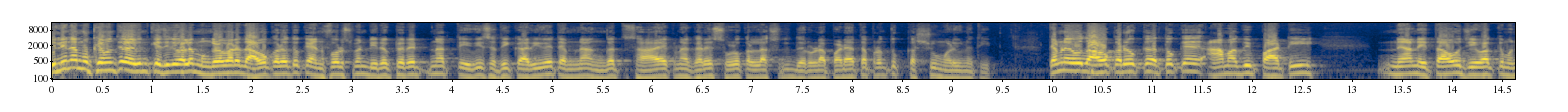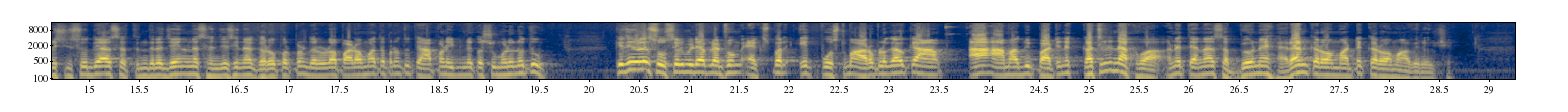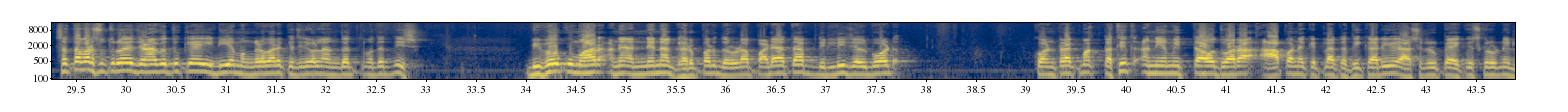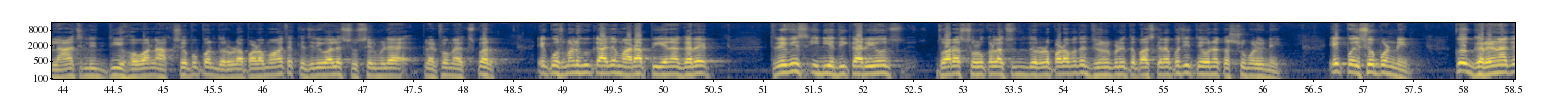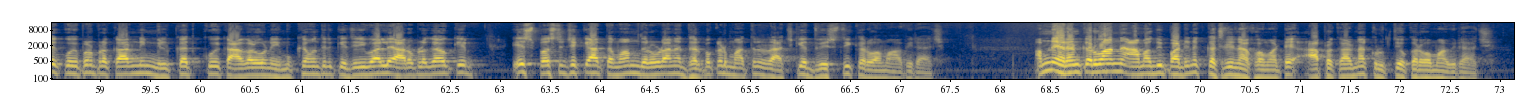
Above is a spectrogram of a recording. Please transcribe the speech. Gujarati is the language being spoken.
દિલ્હીના મુખ્યમંત્રી અરવિંદ કેજરીવાલે મંગળવારે દાવો કર્યો હતો કે એન્ફોર્સમેન્ટ ડિરેક્ટોરેટના ત્રેવીસ અધિકારીઓએ તેમના અંગત સહાયકના ઘરે સોળ કલાક સુધી દરોડા પાડ્યા હતા, પરંતુ કશું મળ્યું નથી. તેમણે એવો દાવો કર્યો હતો કે આમ આદમી પાર્ટીના નેતાઓ જેવા કે મનીષ સિસોદિયા, સત્યેન્દ્ર જૈન અને સંજયસિંહના ઘરો પર પણ દરોડા પાડવામાં હતા, પરંતુ ત્યાં પણ ઈડીને કશું મળ્યું નહોતું. કેજરીવાલે સોશિયલ મીડિયા પ્લેટફોર્મ એક્સ પર એક પોસ્ટમાં આરોપ લગાવ્યો કે આ આમ આદમી પાર્ટીને કચડી નાખવા અને તેના સભ્યોને હેરાન કરવા માટે કરવામાં આવી રહ્યું છે. સત્તાવાર સૂત્રોએ જણાવ્યું હતું કે ઈડીએ મંગળવારે કેજરીવાલના અંગત મદદનીશ વિભવ કુમાર અને અન્યના ઘર પર દરોડા પાડ્યા હતા. દિલ્હી જેલ બોર્ડ કોન્ટ્રાક્ટમાં કથિત અનિયમિતતાઓ દ્વારા આપ અને કેટલાક અધિકારીઓએ આશરે રૂપિયા એકવીસ કરોડની લાંચ લીધી હોવાના આક્ષેપો પર દરોડા પાડવામાં આવ્યા હતા. કેજરીવાલે સોશિયલ મીડિયા પ્લેટફોર્મ એક્સ પર એક પોસ્ટમાં લખ્યું કે આજે મારા પીએના ઘરે ત્રેવીસ ઈડી અધિકારીઓ દ્વારા સોળ કલાક સુધી દરોડા પાડવામાં હતા. ઝીણપડી તપાસ કર્યા પછી તેઓને કશું મળ્યું નહીં. એક પૈસો પણ નહીં. કોઈ ઘરેણા કે કોઈ પણ પ્રકારની મિલકત, કોઈ કાગળો નહીં. મુખ્યમંત્રી કેજરીવાલે આરોપ લગાવ્યો કે એ સ્પષ્ટ છે કે આ તમામ દરોડાને ધરપકડ માત્ર રાજકીય દ્વેષથી કરવામાં આવી રહ્યા છે. અમને હેરાન કરવા અને આમ આદમી પાર્ટીને કચડી નાખવા માટે આ પ્રકારના કૃત્યો કરવામાં આવી રહ્યા છે.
